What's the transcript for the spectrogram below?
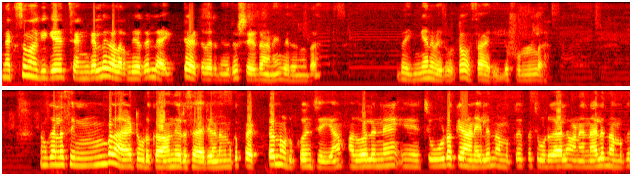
നെക്സ്റ്റ് നോക്കിക്കേ ചെങ്കല്ല് കളറിന്റെ ഒക്കെ ലൈറ്റായിട്ട് വരുന്ന ഒരു ഷെയ്ഡാണ് വരുന്നത്. ഇതാ ഇങ്ങനെ വരും കേട്ടോ സാരിയിൽ ഫുള്ള് നമുക്ക് നല്ല സിമ്പിൾ ആയിട്ട് ഉടുക്കാവുന്ന ഒരു സാരിയാണ്. നമുക്ക് പെട്ടെന്ന് ഉടുക്കുകയും ചെയ്യാം. അതുപോലെ തന്നെ ചൂടൊക്കെ ആണെങ്കിലും നമുക്ക് ഇപ്പോൾ ചൂടുകാലമാണ്. എന്നാലും നമുക്ക്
